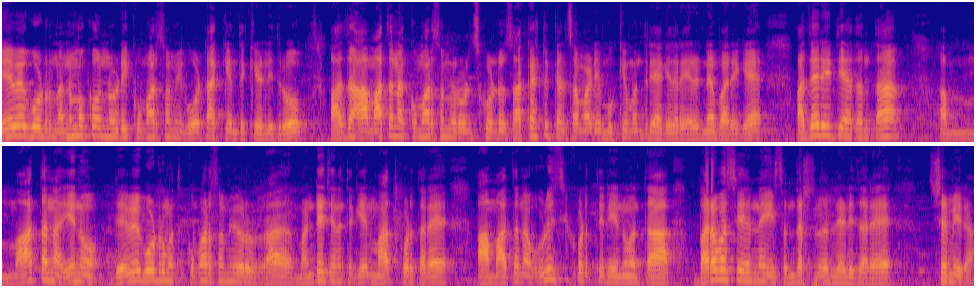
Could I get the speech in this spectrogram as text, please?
ದೇವೇಗೌಡರು ನನ್ನ ಮುಖವನ್ನು ನೋಡಿ ಕುಮಾರಸ್ವಾಮಿಗೆ ಓಟ್ ಹಾಕಿ ಅಂತ ಕೇಳಿದರು. ಅದು ಆ ಮಾತನ್ನು ಕುಮಾರಸ್ವಾಮಿ ಅವರು ಉಳಿಸ್ಕೊಂಡು ಸಾಕಷ್ಟು ಕೆಲಸ ಮಾಡಿ ಮುಖ್ಯಮಂತ್ರಿ ಆಗಿದ್ದಾರೆ ಎರಡನೇ ಬಾರಿಗೆ. ಅದೇ ರೀತಿಯಾದಂಥ ಮಾತನ್ನು ಏನು ದೇವೇಗೌಡರು ಮತ್ತು ಕುಮಾರಸ್ವಾಮಿಯವರು ರಾ ಮಂಡ್ಯ ಜನತೆಗೆ ಏನು ಮಾತು ಕೊಡ್ತಾರೆ, ಆ ಮಾತನ್ನು ಉಳಿಸಿಕೊಡ್ತೀನಿ ಎನ್ನುವಂಥ ಭರವಸೆಯನ್ನೇ ಈ ಸಂದರ್ಶನದಲ್ಲಿ ಹೇಳಿದ್ದಾರೆ ಶಮೀರಾ.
